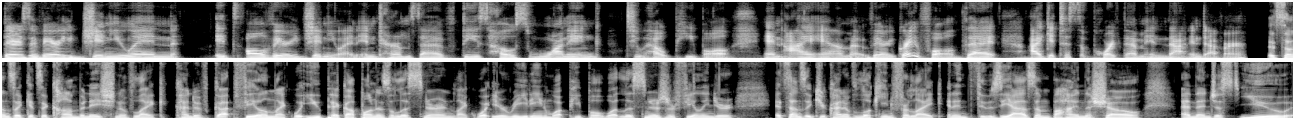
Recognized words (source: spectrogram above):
there's a very genuine it's all very genuine in terms of these hosts wanting to help people. And I am very grateful that I get to support them in that endeavor. It sounds like it's a combination of like kind of gut feel and like what you pick up on as a listener and like what you're reading, what people, what listeners are feeling. You're, it sounds like you're kind of looking for like an enthusiasm behind the show. And then just you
